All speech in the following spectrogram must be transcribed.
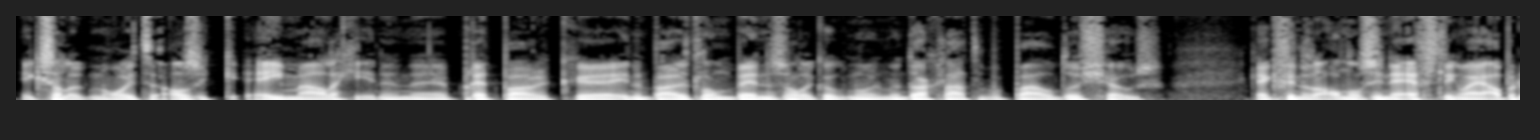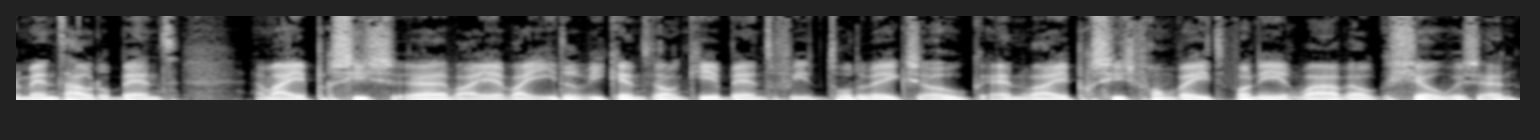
ik zal ook nooit, als ik eenmalig in een eh, pretpark eh, in het buitenland ben, zal ik ook nooit mijn dag laten bepalen door shows. Ik vind het anders in de Efteling waar je abonnementhouder bent. En waar je precies, eh, waar, je, waar je ieder weekend wel een keer bent. Of door de week ook. En waar je precies van weet wanneer, waar, welke show is. En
